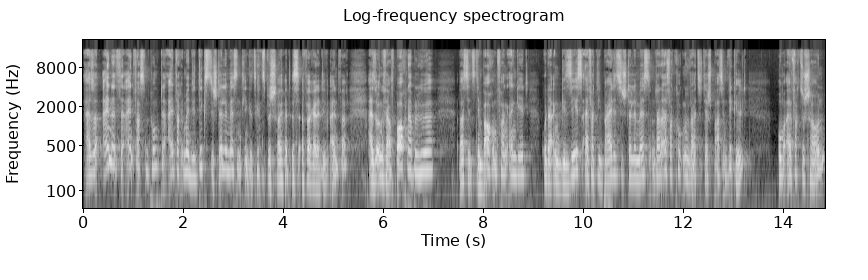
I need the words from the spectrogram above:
Also einer der einfachsten Punkte, einfach immer die dickste Stelle messen, klingt jetzt ganz bescheuert, ist aber relativ einfach. Also ungefähr auf Bauchnabelhöhe, was jetzt den Bauchumfang angeht, oder an Gesäß einfach die breiteste Stelle messen und dann einfach gucken, wie weit sich der Spaß entwickelt, um einfach zu schauen,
